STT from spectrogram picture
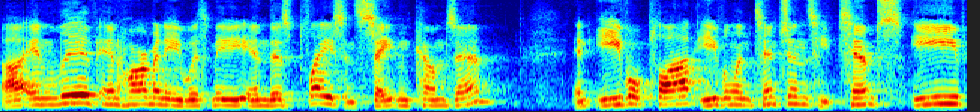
uh, and live in harmony with me in this place. And Satan comes in an evil plot, evil intentions. He tempts Eve,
